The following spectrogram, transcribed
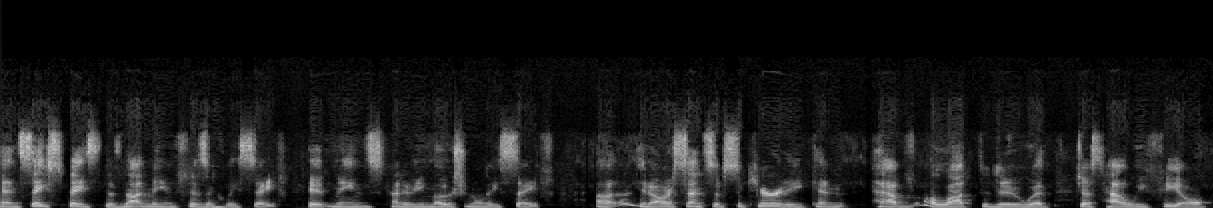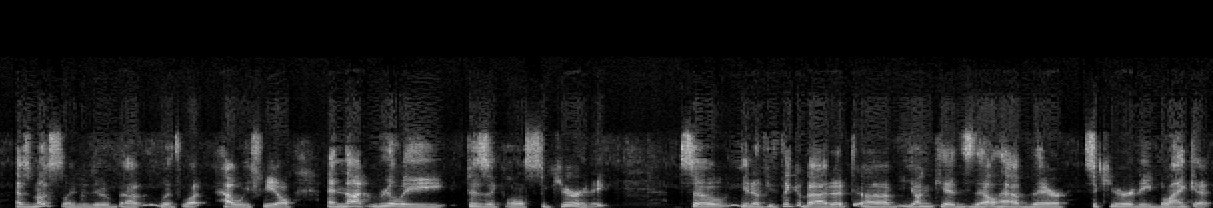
And safe space does not mean physically safe, it means kind of emotionally safe. Uh, you know, our sense of security can have a lot to do with just how we feel, has mostly to do about with what how we feel, and not really physical security. So, you know, if you think about it, uh, young kids, they'll have their security blanket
